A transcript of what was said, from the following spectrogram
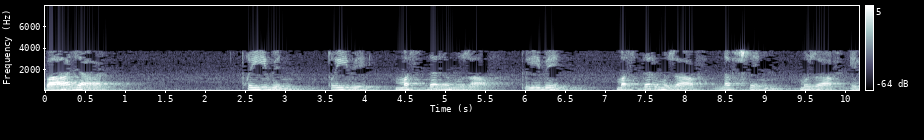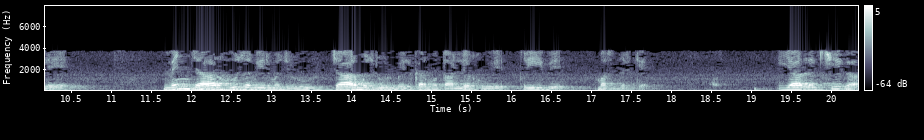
باجار طیب طیب مصدر مضاف، طیب مصدر مضاف، نفس مضاف الیہ۔ من جار ہو ضمیر مجرور، چار مجرور مل کر متعلق ہوئے طیب مصدر کے۔ یاد رکھیے گا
